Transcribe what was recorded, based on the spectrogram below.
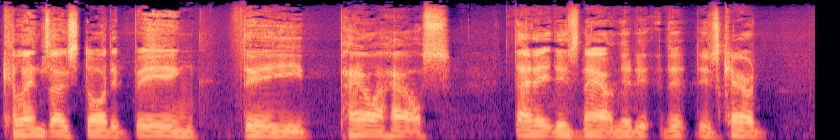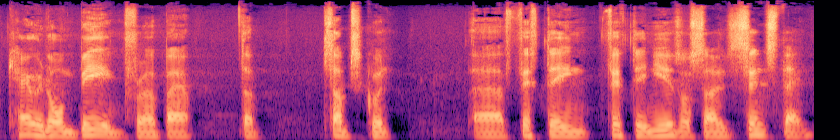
Colenso started being the powerhouse that it is now and that it that is carried carried on being for about the subsequent uh, 15, 15 years or so since then.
